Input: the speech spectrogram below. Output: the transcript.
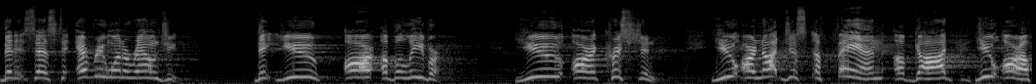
that it says to everyone around you that you are a believer, you are a Christian, you are not just a fan of God, you are a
